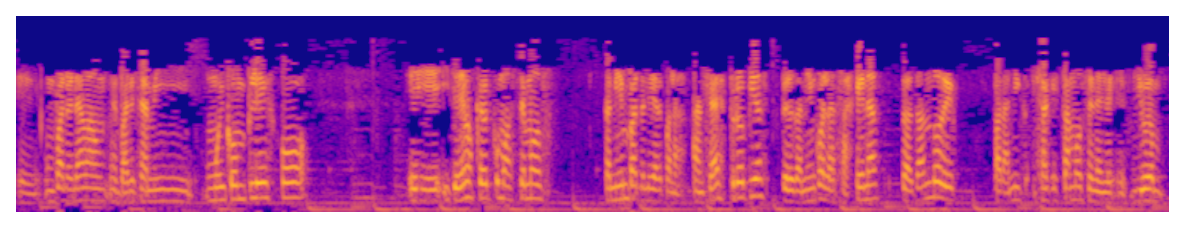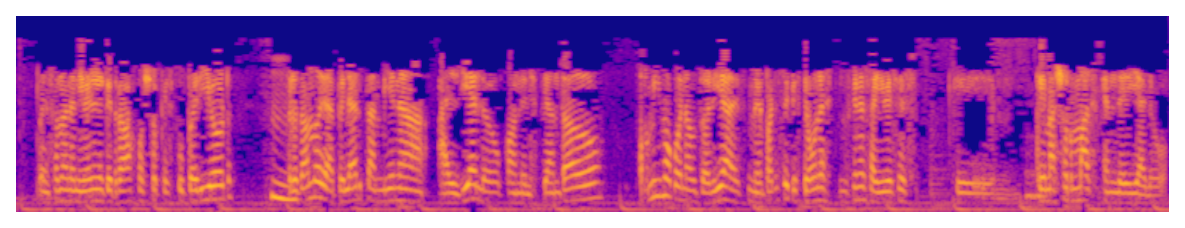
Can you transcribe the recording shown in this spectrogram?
eh, un panorama, me parece a mí, muy complejo eh, y tenemos que ver cómo hacemos también para lidiar con las ansiedades propias, pero también con las ajenas, tratando de, para mí, ya que estamos en el, yo pensando en el nivel en el que trabajo yo, que es superior, Hmm. tratando de apelar también a, al diálogo con el estudiantado o mismo con autoridades. Me parece que según las instituciones hay veces que, que hay mayor margen de diálogo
